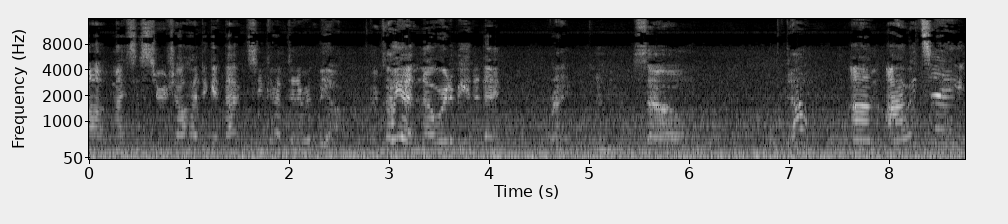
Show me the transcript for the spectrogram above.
uh, my sisters, y'all had to get back so you could have dinner with me. yeah, exactly. We had nowhere to be today. right. So yeah, Um, I would say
